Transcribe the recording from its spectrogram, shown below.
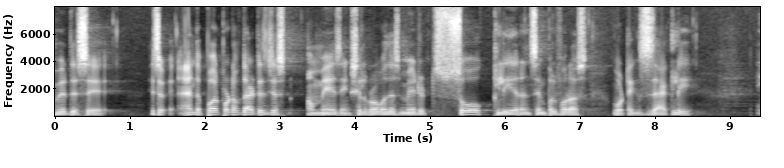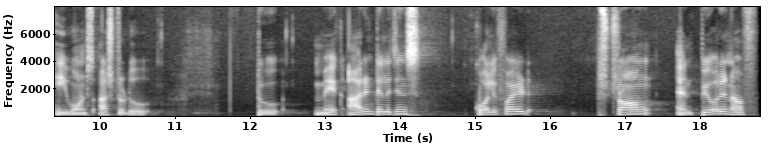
where they say, a, and the purport of that is just amazing. Srila Prabhupada has made it so clear and simple for us what exactly he wants us to do to make our intelligence qualified, strong, and pure enough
